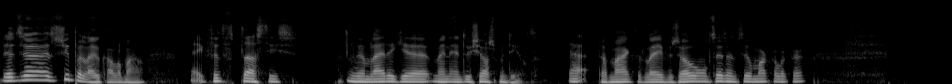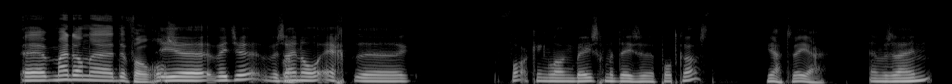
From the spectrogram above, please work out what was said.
dat is eh, superleuk allemaal. Nee, ik vind het fantastisch. Ik ben blij dat je mijn enthousiasme deelt. Ja. Dat maakt het leven zo ontzettend veel makkelijker. Eh, maar dan eh, de vogels. Hey, eh, weet je, we zijn al echt eh, fucking lang bezig met deze podcast. Ja, twee jaar. En we zijn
